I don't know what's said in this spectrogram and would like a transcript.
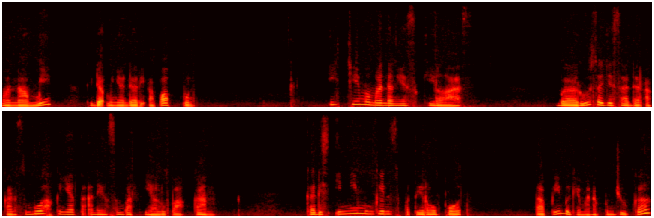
Manami tidak menyadari apa pun. Ichi memandangnya sekilas. Baru saja sadar akan sebuah kenyataan yang sempat ia lupakan. Gadis ini mungkin seperti robot, tapi bagaimanapun juga,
